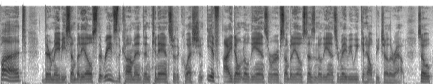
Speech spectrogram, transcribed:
but there may be somebody else that reads the comment and can answer the question. If I don't know the answer or if somebody else doesn't know the answer, maybe we can help each other out. So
